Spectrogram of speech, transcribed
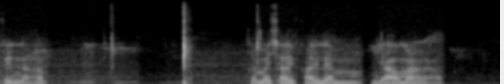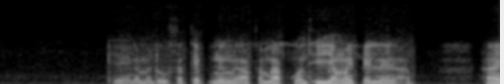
เซนนะครับ จะไม่ใช้ไฟแหลมยาวมากนะครับโอเคเรามาดูสเต็ปหนึ่งนะครับสำหรับคนที่ยังไม่เป็นเลยนะครับ ให้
